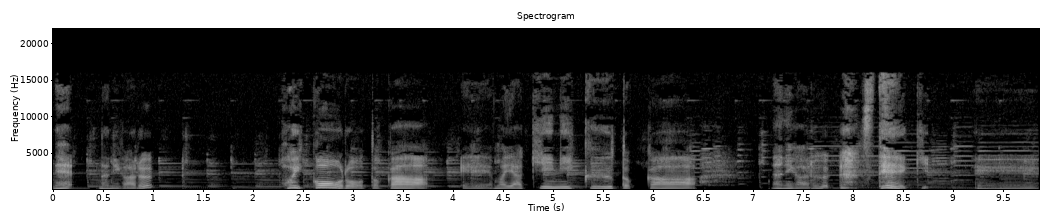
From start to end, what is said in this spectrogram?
ね何がある？ホイコーローとか、えーまあ、焼肉とか何がある？ステーキ、え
